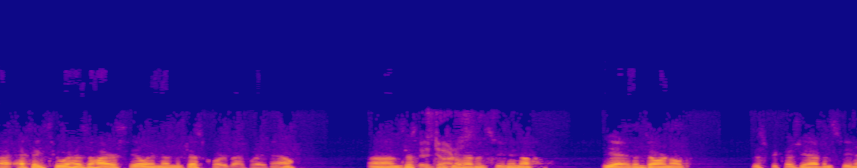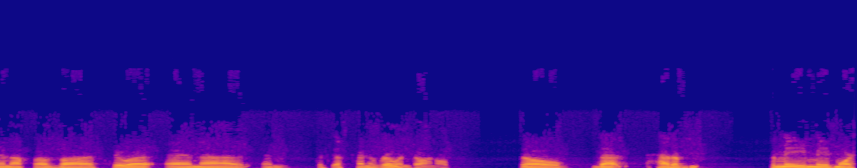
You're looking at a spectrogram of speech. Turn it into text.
I, I think Tua has a higher ceiling than the Jets quarterback right now. Um, just Who's because Darnold? you haven't seen enough. Yeah, than Darnold. Just because you haven't seen enough of uh, Tua and uh, and the Jets kind of ruined Darnold. So that had a to me made more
